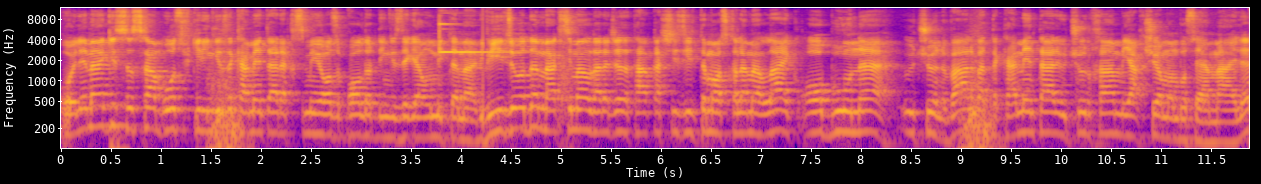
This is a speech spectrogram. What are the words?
O'ylaymanki, siz ham o'z fikringizni kommentariy qismiga yozib qoldirdingiz degan umiddaman. Videoda maksimal darajada tarqatishingizni iltimos qilaman. Like, obuna uchun va albatta kommentariy uchun ham yaxshi yomon bo'lsa ham mayli.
